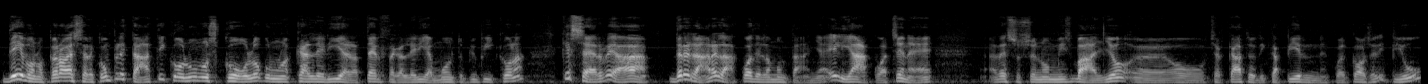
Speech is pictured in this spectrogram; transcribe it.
devono però essere completati con uno scolo, con una galleria, la terza galleria molto più piccola, che serve a drenare l'acqua della montagna. E lì acqua ce n'è, adesso se non mi sbaglio, eh, ho cercato di capirne qualcosa di più,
